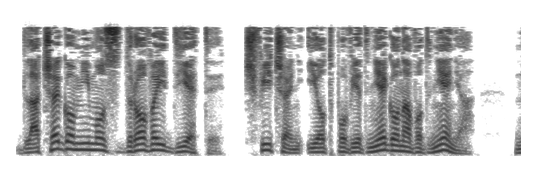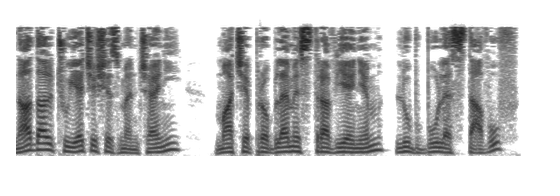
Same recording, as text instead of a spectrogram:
dlaczego mimo zdrowej diety, ćwiczeń i odpowiedniego nawodnienia nadal czujecie się zmęczeni, macie problemy z trawieniem lub bóle stawów?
